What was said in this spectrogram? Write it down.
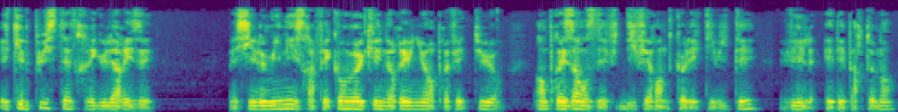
et qu'ils puissent être régularisés. Mais si le ministre a fait convoquer une réunion en préfecture en présence des différentes collectivités, villes et départements,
